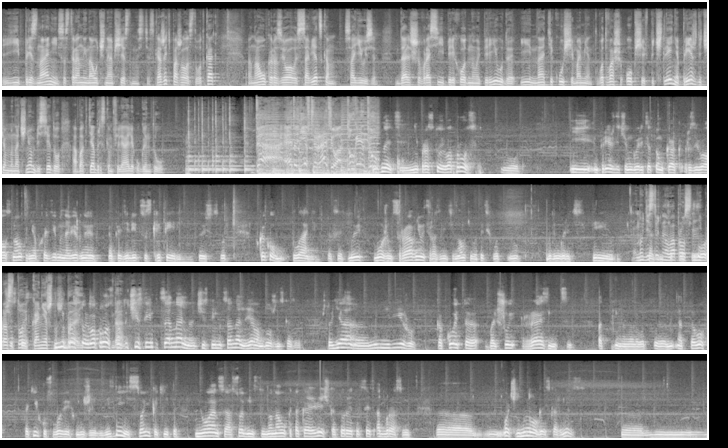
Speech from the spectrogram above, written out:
и признаний со стороны научной общественности, скажите, пожалуйста, вот как наука развивалась в Советском Союзе, дальше в России переходного периода и на текущий момент. Вот ваше общее впечатление, прежде чем мы начнем беседу об Октябрьском филиале УГНТУ. Да, это нефтерадио от УГНТУ. Вы знаете, непростой вопрос. Вот. И прежде чем говорить о том, как развивалась наука, необходимо, наверное, определиться с критериями. То есть вот каком плане, так сказать, мы можем сравнивать развитие науки вот этих вот, ну, будем говорить, периодов. Ну, действительно, бы, вопрос непростой, конечно же. да. Непростой вопрос. Да. Вот чисто эмоционально, чисто эмоционально я вам должен сказать, что я э, ну, не вижу какой-то большой разницы от, э, вот, э, от того, в каких условиях мы жили. Везде есть свои какие-то нюансы, особенности, но наука такая вещь, которая, так сказать, отбрасывает э, очень многое, скажем, из э,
